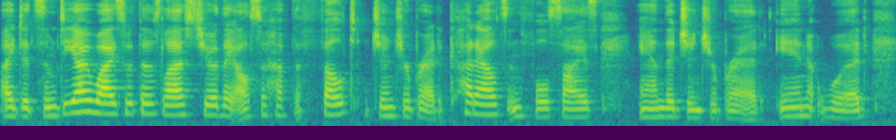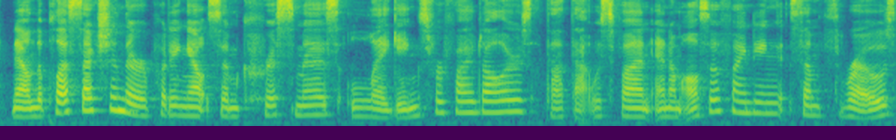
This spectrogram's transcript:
I did some DIYs with those last year. They also have the felt gingerbread cutouts in full size and the gingerbread in wood. Now, in the plus section, they're putting out some Christmas leggings for $5. I thought that was fun. And I'm also finding some throws,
